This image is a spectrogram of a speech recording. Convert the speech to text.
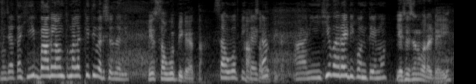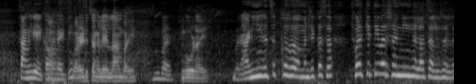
म्हणजे आता ही बाग लावून तुम्हाला किती वर्ष झाली? हे सहावं पीक आहे आता. सहावं पीक हा आहे का? सहावं पीक आहे. आणि ही व्हरायटी कोणती आहे मग? एस एस एन व्हरायटी आहे ही. चांगली आहे का व्हरायटी? व्हरायटी चांगली आहे लांब आहे बर. गोड आहे. बर. आणि ह्याचं क- म्हणजे कसं फळ किती वर्षांनी ह्याला चालू झालं?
